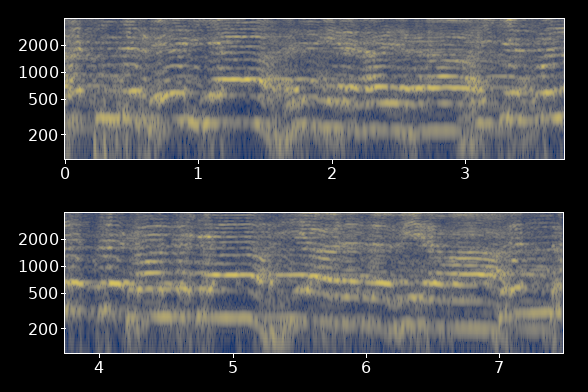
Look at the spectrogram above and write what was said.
கட்டுதல் வேடியா அறிவியல நாயகனா? ஐயன் கொல்லத்த காலையா ஐயானந்த வீரமா? சென்ற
